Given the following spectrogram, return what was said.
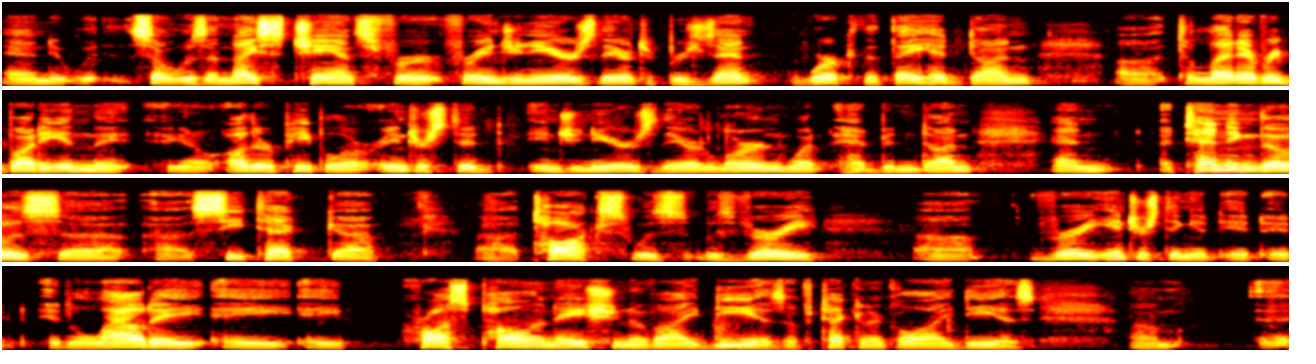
And it so it was a nice chance for, for engineers there to present work that they had done, uh, to let everybody in the, you know, other people or interested engineers there learn what had been done. And attending those uh, uh, CTEC uh, uh, talks was, was very, uh, very interesting. It, it, it, it allowed a, a, a cross-pollination of ideas, of technical ideas. Um, uh,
